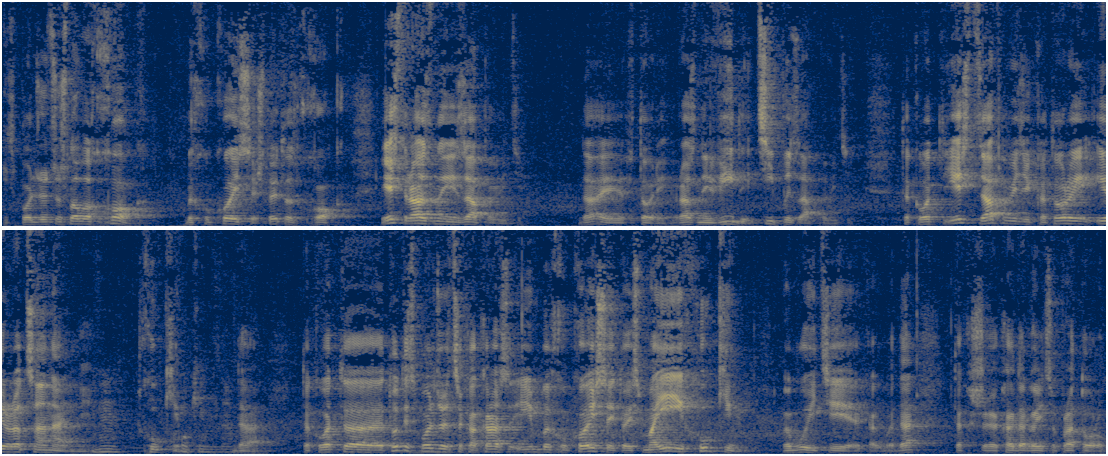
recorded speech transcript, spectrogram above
используется слово хок, бехукойсе, что это хок. Есть разные заповеди да, и в Торе, разные виды, типы заповедей. Так вот, есть заповеди, которые иррациональные, mm-hmm. хуким, хуким да. да. Так вот, э, тут используется как раз имбы хукойсой, то есть мои хуким, вы будете, как бы, да, так, когда говорится про Тору.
